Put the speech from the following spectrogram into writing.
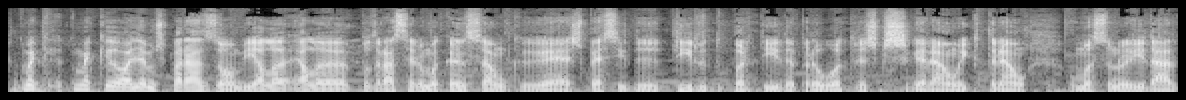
Como é, que, como é que olhamos para a Zombie? Ela, ela poderá ser uma canção que é espécie de tiro de partida para outras que chegarão e que terão uma sonoridade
